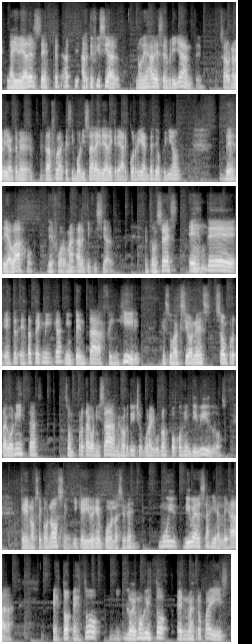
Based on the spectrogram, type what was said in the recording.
La idea del césped artificial no deja de ser brillante. sea, una brillante metáfora que simboliza la idea de crear corrientes de opinión desde abajo, de forma artificial. Entonces, este, este, esta técnica intenta fingir que sus acciones son protagonistas, son protagonizadas, mejor dicho, por algunos pocos individuos que no se conocen y que viven en poblaciones muy diversas y alejadas. Esto, esto lo hemos visto en nuestro país,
